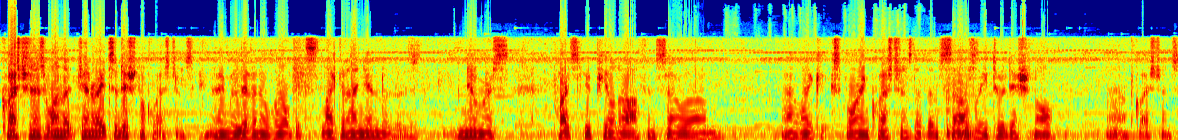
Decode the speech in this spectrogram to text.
question is one that generates additional questions. I mean, we live in a world that's like an onion, with numerous parts to be peeled off, and so um, I like exploring questions that themselves lead to additional uh, questions.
